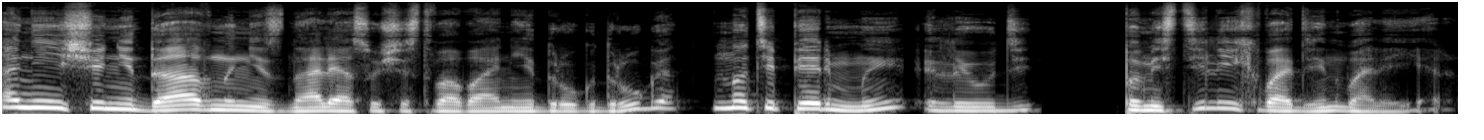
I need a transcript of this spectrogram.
Они еще недавно не знали о существовании друг друга, но теперь мы, люди, поместили их в один вольер.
